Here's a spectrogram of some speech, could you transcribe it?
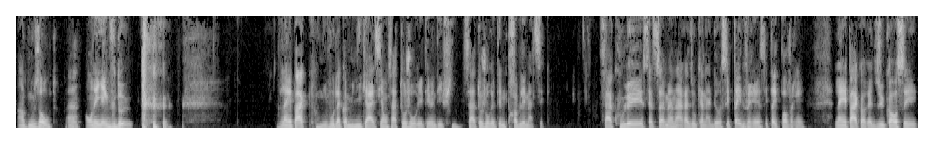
entre nous autres. Hein? On est rien que vous deux. L'impact au niveau de la communication, ça a toujours été un défi, ça a toujours été une problématique. Ça a coulé cette semaine à Radio-Canada. C'est peut-être vrai, c'est peut-être pas vrai. L'impact aurait dû casser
